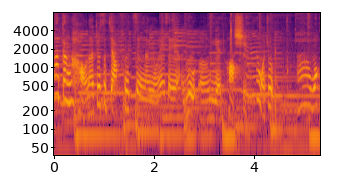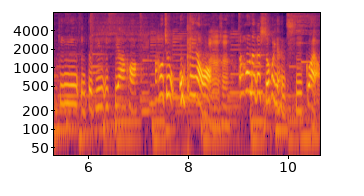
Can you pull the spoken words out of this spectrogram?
那刚好呢，就是家附近呢有那些幼儿园哈，是，那我就啊 walking interview 一下哈，然后就 OK 哦。然后那个时候也很奇怪哦，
